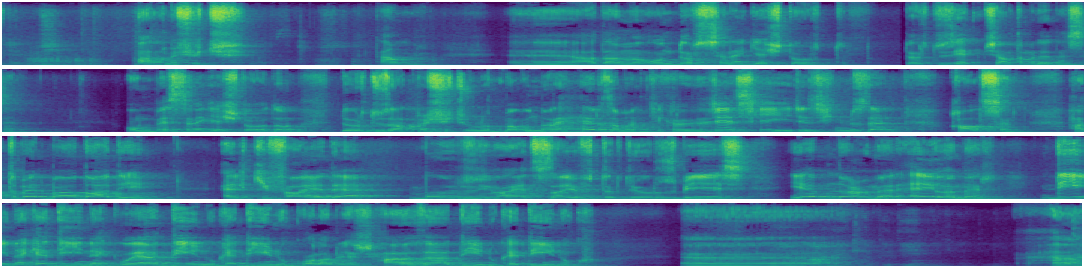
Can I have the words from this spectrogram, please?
470. 63. Tamam? Ee, adamı 14 sene geç doğurttun. 476 mı dedin sen? 15 sene geç doğdu. 463 unutma. Bunları her zaman tekrar edeceğiz ki iyice zihnimizde kalsın. Hatib el-Bağdadi El-Kifaye'de bu rivayet zayıftır diyoruz biz. Yebni Ömer, ey Ömer, dineke dinek veya dinuke dinuk olabilir. Haza dinuke dinuk. Ee. Ha,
